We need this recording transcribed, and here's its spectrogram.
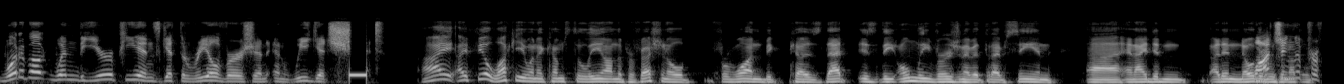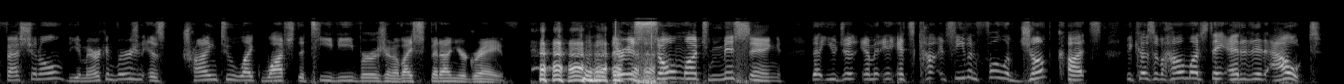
What about when the Europeans get the real version and we get shit? I, I feel lucky when it comes to Leon the Professional, for one, because that is the only version of it that I've seen, uh, and I didn't I didn't know there was Watching another. the professional, the American version, is trying to like watch the TV version of I Spit on Your Grave. There is so much missing that you just I mean it's it's even full of jump cuts because of how much they edited out.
